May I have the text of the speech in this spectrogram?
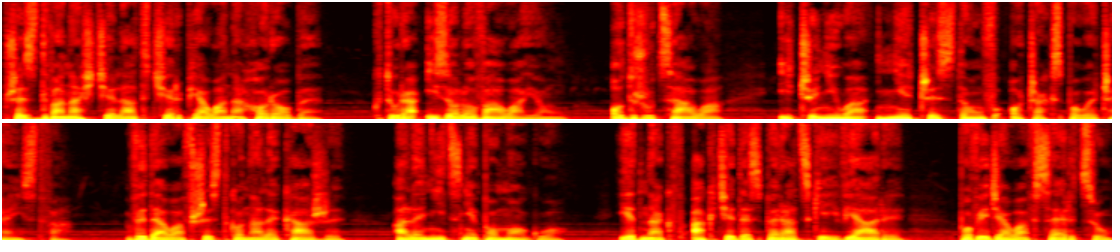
przez 12 lat cierpiała na chorobę, która izolowała ją, odrzucała i czyniła nieczystą w oczach społeczeństwa. Wydała wszystko na lekarzy, ale nic nie pomogło. Jednak w akcie desperackiej wiary powiedziała w sercu:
